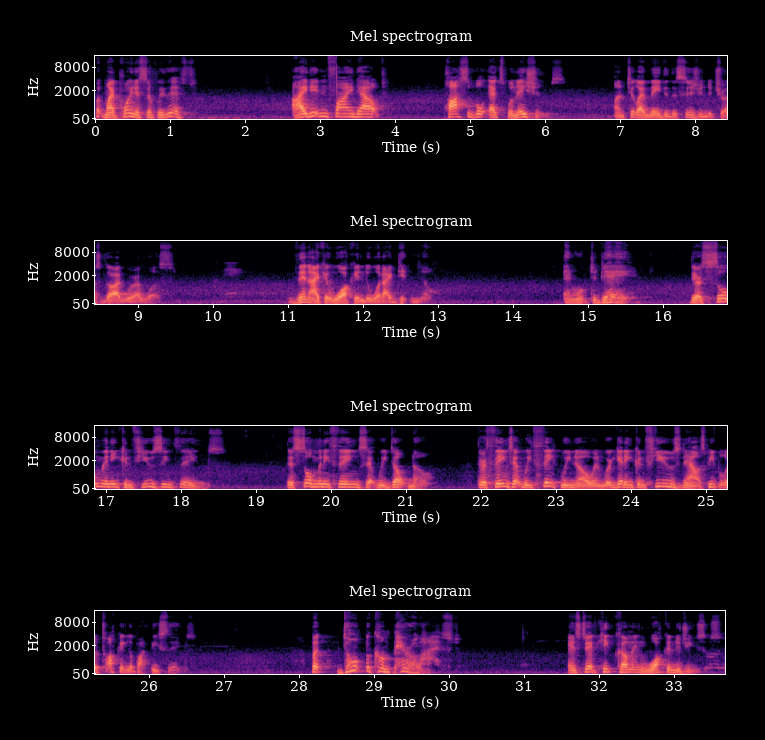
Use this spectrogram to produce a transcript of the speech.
But my point is simply this I didn't find out possible explanations until I made the decision to trust God where I was. Then I could walk into what I didn't know. And today, there are so many confusing things. There's so many things that we don't know. There are things that we think we know, and we're getting confused now as people are talking about these things. But don't become paralyzed. Instead, keep coming, walking to Jesus.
